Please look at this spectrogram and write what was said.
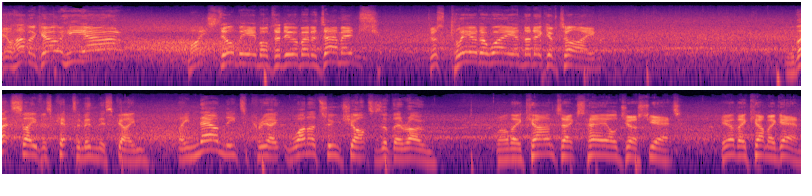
He'll have a go here. Might still be able to do a bit of damage. Just cleared away in the nick of time. Well, that save has kept them in this game. They now need to create one or two chances of their own. Well, they can't exhale just yet. Here they come again.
